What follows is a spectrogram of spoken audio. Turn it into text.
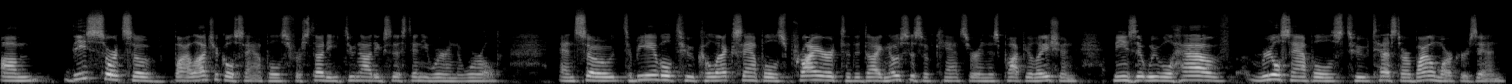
Um, these sorts of biological samples for study do not exist anywhere in the world. And so to be able to collect samples prior to the diagnosis of cancer in this population means that we will have real samples to test our biomarkers in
